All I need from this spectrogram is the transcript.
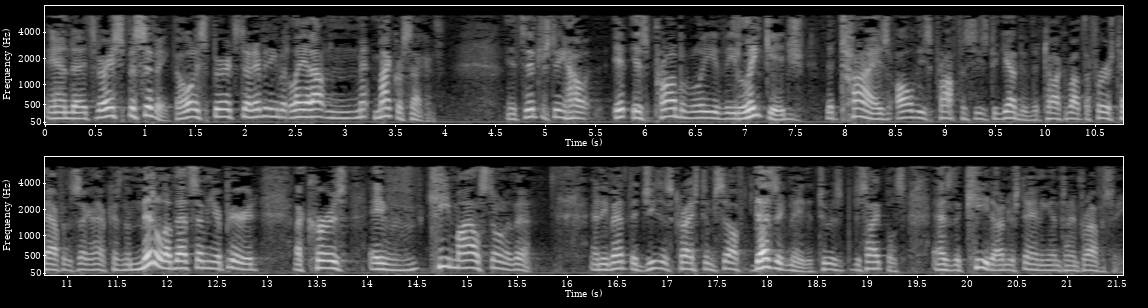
And uh, it's very specific. The Holy Spirit's done everything but lay it out in microseconds. It's interesting how it is probably the linkage that ties all these prophecies together that talk about the first half and the second half. Because in the middle of that seven year period occurs a key milestone event, an event that Jesus Christ himself designated to his disciples as the key to understanding end time prophecy.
